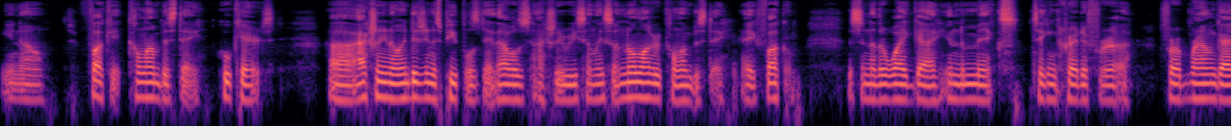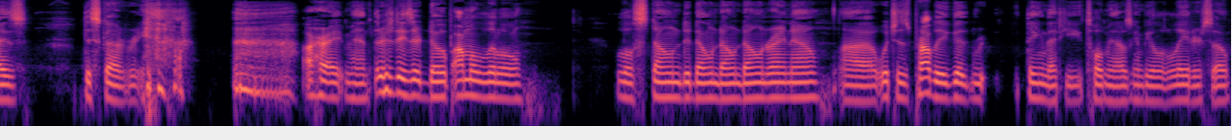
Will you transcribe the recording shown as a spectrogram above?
you know, fuck it, Columbus Day. Who cares? Uh, actually, no, Indigenous Peoples Day. That was actually recently, so no longer Columbus Day. Hey, fuck them. Just another white guy in the mix, taking credit for a for a brown guy's discovery. All right, man. Thursdays are dope. I'm a little, little stoned to don don don right now, uh, which is probably a good re- thing that he told me that I was gonna be a little later. So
